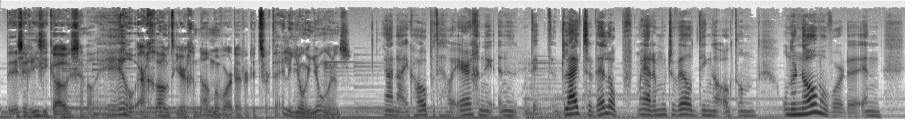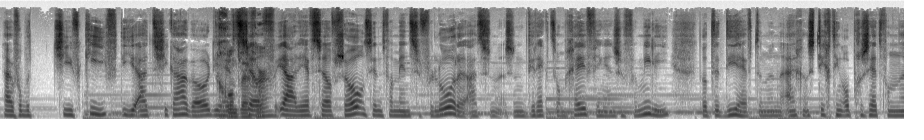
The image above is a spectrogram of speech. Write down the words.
deze risico's zijn wel heel erg groot hier genomen worden door dit soort hele jonge jongens. Ja, nou, ik hoop het heel erg. En, het, het lijkt er wel op. Maar ja, er moeten wel dingen ook dan ondernomen worden. En ja, bijvoorbeeld Chief Keef, die uit Chicago... Die heeft, zelf, ja, die heeft zelf zo ontzettend van mensen verloren... uit zijn, zijn directe omgeving en zijn familie. Dat die heeft toen een eigen stichting opgezet van eh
